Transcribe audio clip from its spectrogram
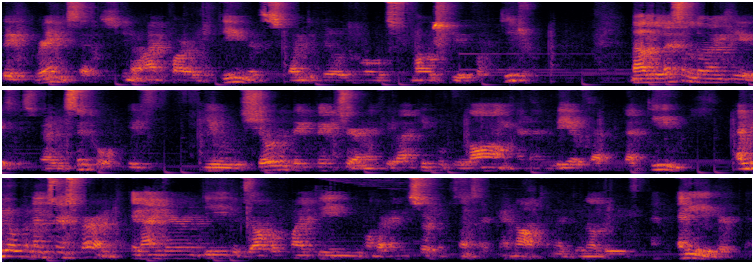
big brain says, You know, I'm part of the team that's going to build the world's most beautiful cathedral. Now, the lesson learned is, is very simple. If you show the big picture and if you let people belong and then be of that, that team, and be open and transparent. Can I guarantee the job of my team under any circumstance? I cannot, and I do not believe any leader can.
